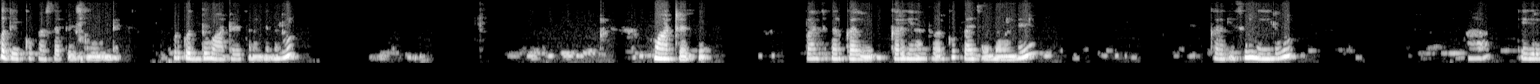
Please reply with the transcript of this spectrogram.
కొద్దిగా ఎక్కువ పంచదార తీసుకున్నానండి. ఇప్పుడు కొద్దిగా వాటర్ వేసానండి అందులో వాటర్ వేసి పంచదార కరిగి కరిగినంత వరకు ఫ్రై చేద్దామండి. కరిగేసి నీళ్ళు ఎగిరి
